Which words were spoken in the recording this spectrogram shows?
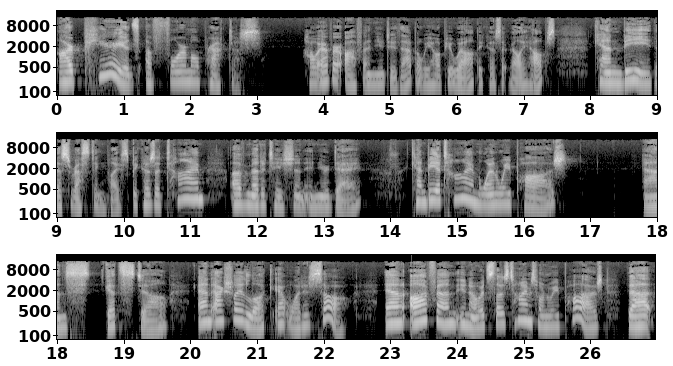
Our periods of formal practice, however often you do that, but we hope you will because it really helps, can be this resting place. Because a time of meditation in your day can be a time when we pause and get still and actually look at what is so. And often, you know, it's those times when we pause that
